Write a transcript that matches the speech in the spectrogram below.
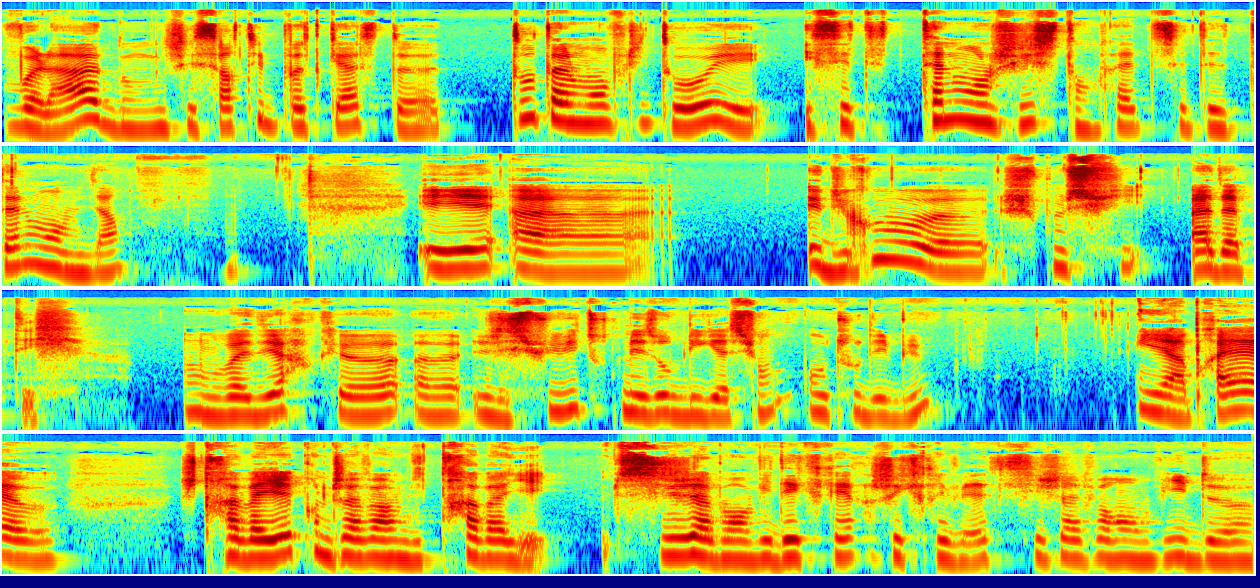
voilà, donc j'ai sorti le podcast euh, totalement plus tôt et, et c'était tellement juste en fait, c'était tellement bien. Et, et du coup, je me suis adaptée. On va dire que j'ai suivi toutes mes obligations au tout début. Et après, je travaillais quand j'avais envie de travailler si j'avais envie d'écrire, j'écrivais. Si j'avais envie de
